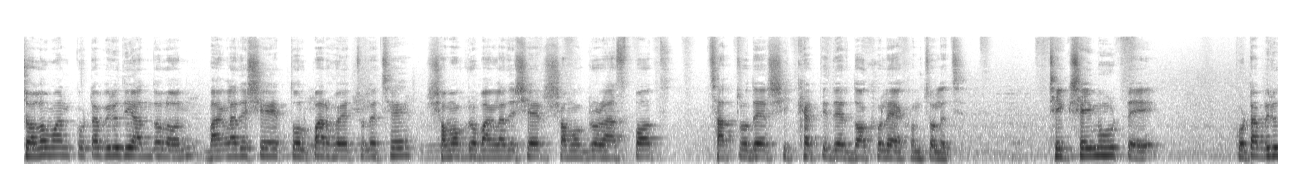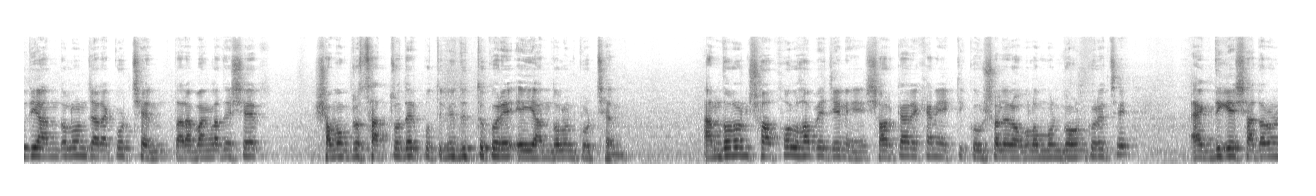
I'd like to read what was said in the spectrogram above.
চলমান কোটা বিরোধী আন্দোলন বাংলাদেশে তোলপাড় হয়ে চলেছে। সমগ্র বাংলাদেশের সমগ্র রাজপথ ছাত্রদের, শিক্ষার্থীদের দখলে এখন চলেছে। ঠিক সেই মুহূর্তে কোটা বিরোধী আন্দোলন যারা করছেন, তারা বাংলাদেশের সমগ্র ছাত্রদের প্রতিনিধিত্ব করে এই আন্দোলন করছেন। আন্দোলন সফল হবে জেনে সরকার এখানে একটি কৌশলের অবলম্বন গ্রহণ করেছে। একদিকে সাধারণ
